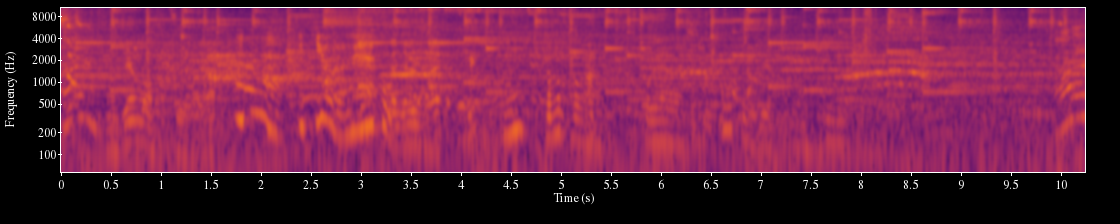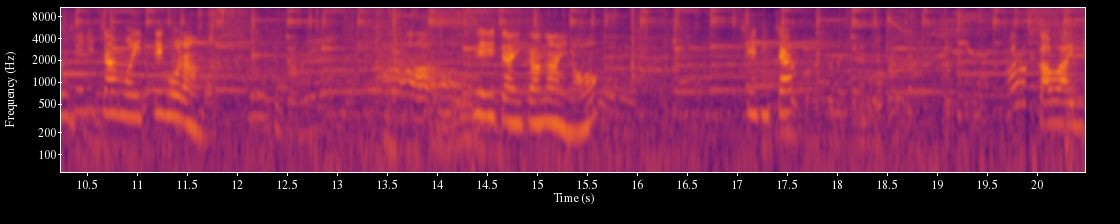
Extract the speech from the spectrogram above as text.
もう全部普通かな。うん。生きよるね。ゃん。うん、この子が親がセリちゃん。も行ってごらん。セリちゃん。行かないのセリちゃん。あらかわいい。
